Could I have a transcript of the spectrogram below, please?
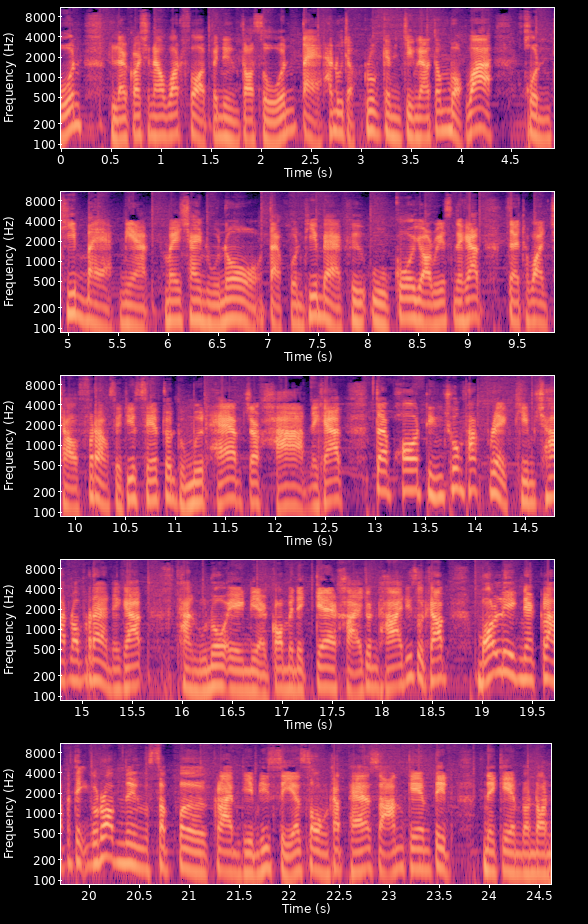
1-0 แล้วก็ชนะวัตฟอร์ดไป1ต่อ0แต่ถ้าดูจากรูปเกมจริงๆ แล้วต้องบอกว่าคนที่แบกเนี่ยไม่ใช่นูโน่แต่คนที่แบกคืออูโกยอริสนะครับแต่ทวันชาวฝรั่งเศสที่เซฟจนถุงมือแทบจะขาดนะครับแต่พอถึงช่วงพักเบรกทีมชาติรอบแรกนะครับทางนูโน่เองเนี่ยก็ไม่ได้แก้ไขจนท้ายที่สุดครับบอลลีกเนี่ยกลับมาติดอีกรอบหนึ่งสเปอร์กลายเป็นทีมที่เสียทรงครับแพ้ 3 เกมติด ในเกมลอนดอน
